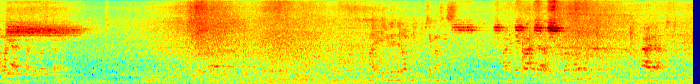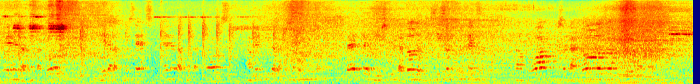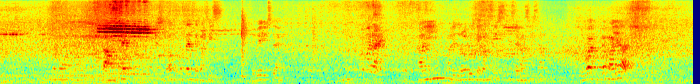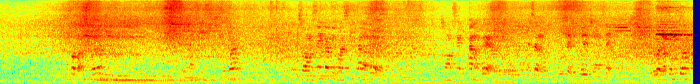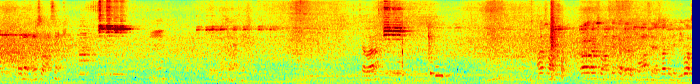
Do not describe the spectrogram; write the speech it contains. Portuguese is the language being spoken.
banyak sepatu baru sekarang ni Saya bila dia orang punya tips saya kasih Ada tekak ada Ada Saya dah pun tak kos Dia dah lah punya set Saya dah pun tak kos Apa yang dia dah lah punya set Saya dah pun tak kos Saya dah pun tak kos Saya dah pun tak kos test dengan fish. The way is that. Mama dai. Kain ada se dia dengan fish, fish dengan fish. Cuba kita maya. Cuba pak Se Dengan fish. Cuba. Soang sen kaki basi kan apa? Soang sen kan apa? Esok tu lah, saya boleh soang sen. Cuba nak kamu tu, kamu kamu soang. Ça va Ahora son, ahora son cerca de los comandos de las fotos de vivos.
